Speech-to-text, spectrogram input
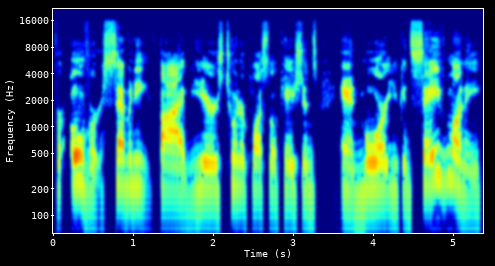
for over 75 years, 200 plus locations and more. You can save money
